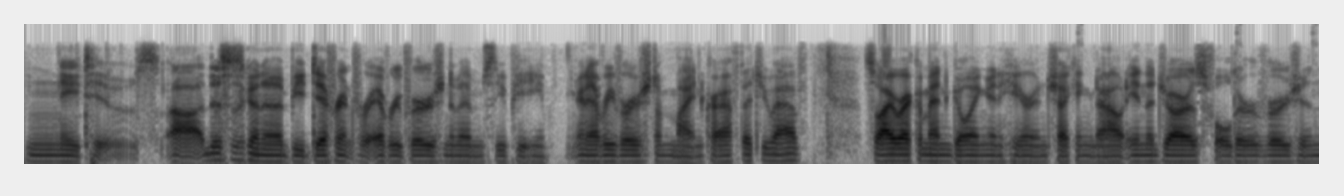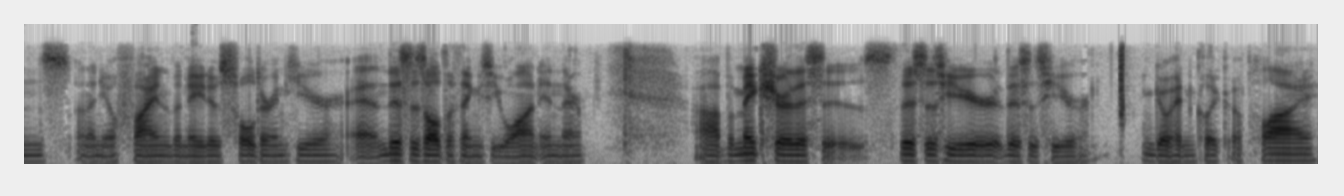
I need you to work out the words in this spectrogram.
natives. Uh, this is going to be different for every version of MCP and every version of Minecraft that you have. So I recommend going in here and checking it out in the jars folder versions and then you'll find the natives folder in here and this is all the things you want in there. Uh, but make sure this is this is here, this is here. And go ahead and click apply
